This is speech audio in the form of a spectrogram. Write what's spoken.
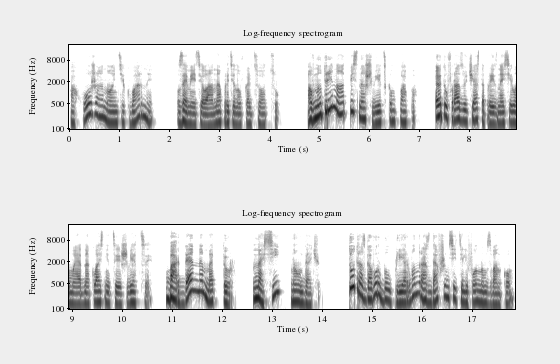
«Похоже, оно антикварное», — заметила она, протянув кольцо отцу. «А внутри надпись на шведском «Папа». Эту фразу часто произносила моя одноклассница из Швеции. «Барденна мэттур» — «Носи на удачу». Тут разговор был прерван раздавшимся телефонным звонком.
